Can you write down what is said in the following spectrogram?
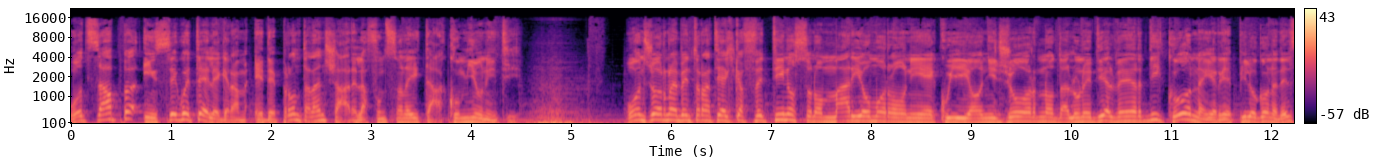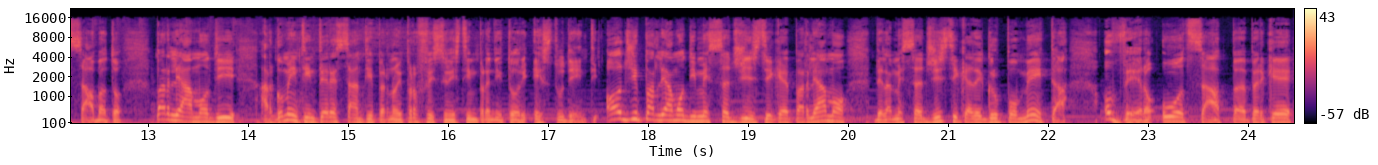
WhatsApp insegue Telegram ed è pronta a lanciare la funzionalità Community. Buongiorno e bentornati al caffettino, sono Mario Moroni e qui ogni giorno da lunedì al venerdì con il riepilogone del sabato parliamo di argomenti interessanti per noi professionisti, imprenditori e studenti. Oggi parliamo di messaggistica e parliamo della messaggistica del gruppo Meta, ovvero WhatsApp, perché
